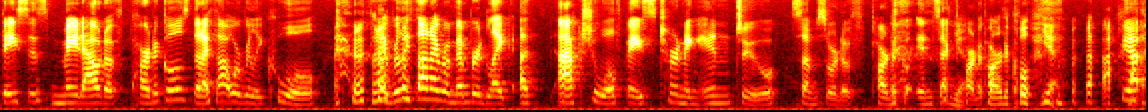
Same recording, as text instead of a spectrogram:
faces made out of particles that I thought were really cool. But I really thought I remembered like a actual face turning into some sort of particle insect Yeah, particle. Particles. Yeah. Yeah.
